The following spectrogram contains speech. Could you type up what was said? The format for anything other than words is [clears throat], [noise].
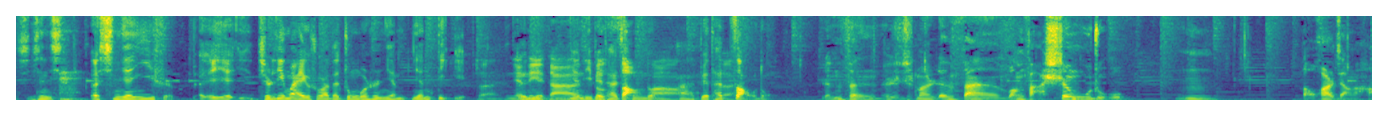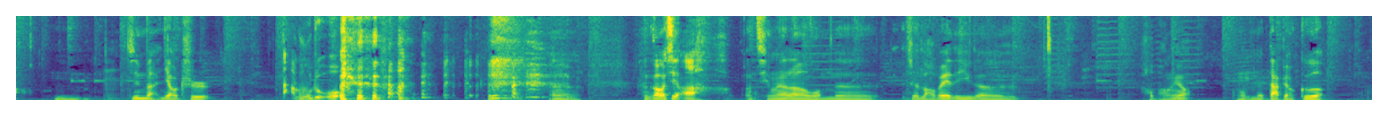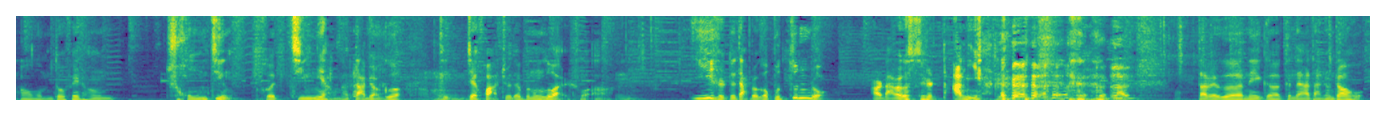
新新呃新年伊始，呃也也其实另外一个说法，在中国是年年底，对，年底大家年底别太冲动啊哎，别太躁动。人犯呃什么人犯王法身无主，嗯。老话讲得好，嗯，今晚要吃。大卤煮，[laughs] 嗯，很高兴啊，请来了我们的这老魏的一个好朋友，我们的大表哥啊，我们都非常崇敬和敬仰的大表哥。[laughs] 这这话绝对不能乱说啊！嗯一是对大表哥不尊重，二大表哥随时打你。[laughs] 大大表哥那个跟大家打声招呼，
